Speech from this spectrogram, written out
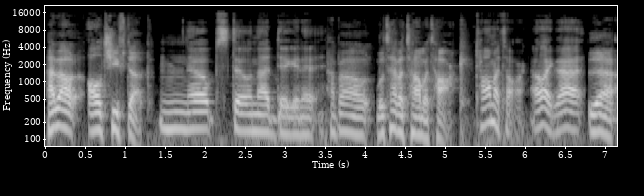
How about all chiefed up? Nope, still not digging it. How about let's have a Tama talk? Tomatalk. I like that. Yeah,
